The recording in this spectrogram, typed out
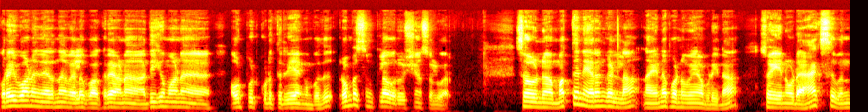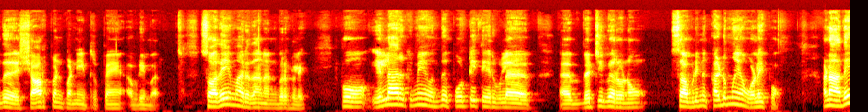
குறைவான நேரம் தான் வேலை பார்க்குற? ஆனால் அதிகமான அவுட்புட் கொடுத்துறியங்கும்போது ரொம்ப சிம்பிளாக ஒரு விஷயம் சொல்லுவார். ஸோ நான் மற்ற நேரங்கள்லாம் நான் என்ன பண்ணுவேன் அப்படின்னா ஸோ என்னோட ஆக்ஸை வந்து ஷார்பன் பண்ணிட்டு இருப்பேன் அப்படிம்பார். ஸோ அதே மாதிரி தான் நண்பர்களே. இப்போது எல்லாருக்குமே வந்து போட்டித் தேர்வில் வெற்றி பெறணும். ஸோ அப்படின்னு கடுமையாக உழைப்போம். ஆனால் அதே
